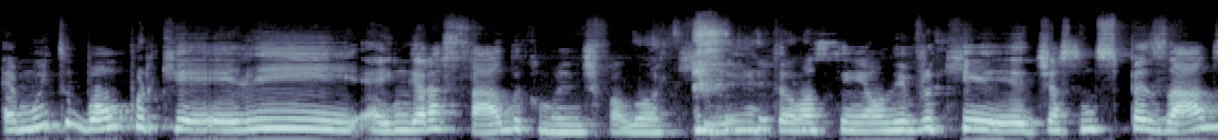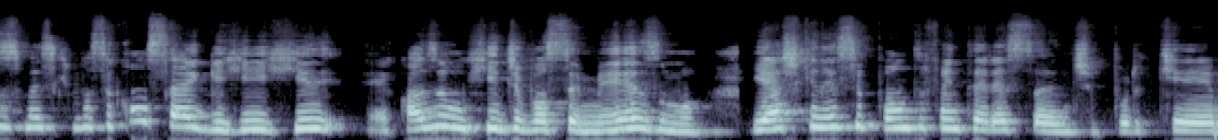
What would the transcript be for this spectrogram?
É muito bom porque ele é engraçado, como a gente falou aqui. Então, assim, é um livro que de assuntos pesados, mas que você consegue rir, rir é quase um rir de você mesmo. E acho que nesse ponto foi interessante, porque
